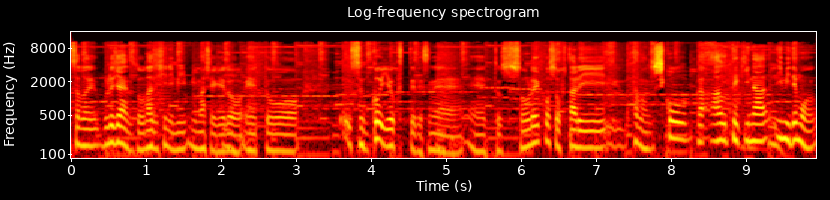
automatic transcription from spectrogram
そのブルージャイアンツと同じ日に見見ましたけど、えっ、とすっごいよくってですね、えっ、とそれこそ2人多分思考が合う的な意味でも、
